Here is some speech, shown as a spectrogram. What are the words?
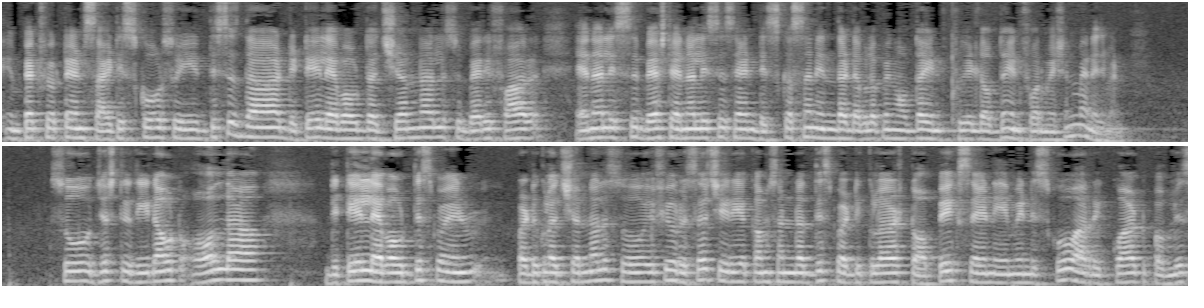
impact factor and CiteScore. So you, this is the detail about the journal. So very far analysis best analysis and discussion in the developing of the field of the information management. So just read out all the detail about this particular journal. So if your research area comes under this particular topics and aim and scope are required to publish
